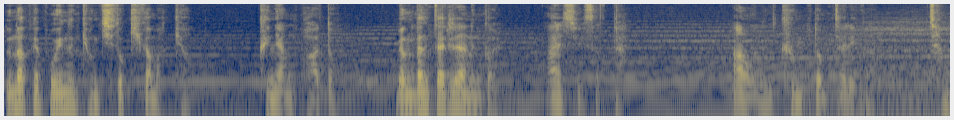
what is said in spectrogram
눈앞에 보이는 경치도 기가 막혀 그냥 봐도 명당 자리라는 걸 알 수 있었다. 아우는 그 무덤 자리가 참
